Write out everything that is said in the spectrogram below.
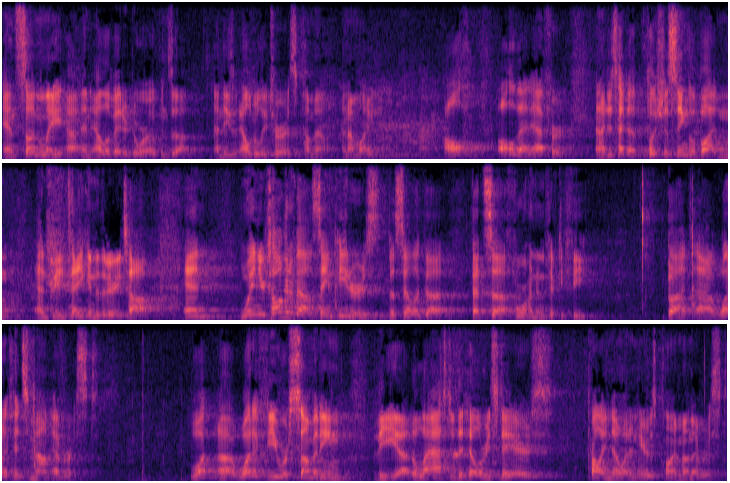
And suddenly, uh, an elevator door opens up and these elderly tourists come out. And I'm like, all, all that effort. And I just had to push a single button and be taken to the very top. And when you're talking about St. Peter's Basilica, that's uh, 450 feet. But uh, what if it's Mount Everest? What, uh, what if you were summiting the, uh, the last of the Hillary stairs? Probably no one in here has climbed Mount Everest.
